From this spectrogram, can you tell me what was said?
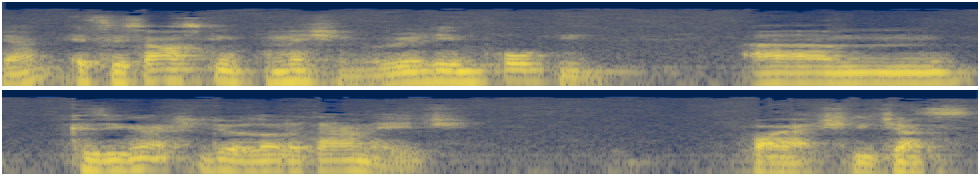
Yeah, it's this asking permission, really important, because um, you can actually do a lot of damage by actually just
